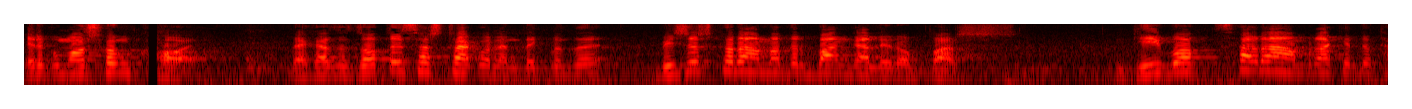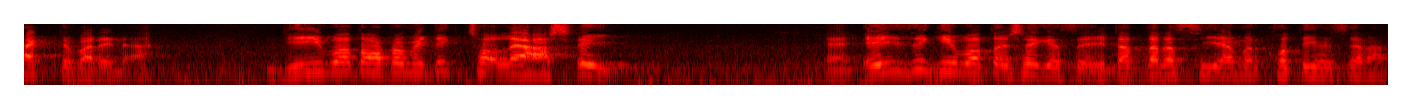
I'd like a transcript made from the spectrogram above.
এরকম অসংখ্য হয়। দেখা যায় যতই চেষ্টা করেন দেখবেন যে বিশেষ করে আমাদের বাঙালির অভ্যাস গিবত ছাড়া আমরা কিন্তু থাকতে পারি না। গিবত অটোমেটিক চলে আসেই। হ্যাঁ, এই যে গিবত এসে গেছে এটার দ্বারা সিয়ামের ক্ষতি হয়েছে না।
